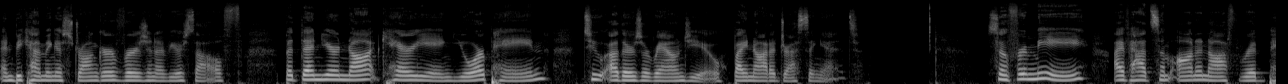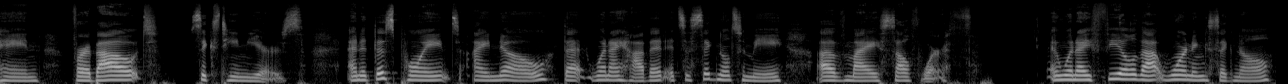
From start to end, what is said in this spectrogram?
and becoming a stronger version of yourself, but then you're not carrying your pain to others around you by not addressing it. So for me, I've had some on and off rib pain for about 16 years. And at this point, I know that when I have it, it's a signal to me of my self worth. And when I feel that warning signal,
